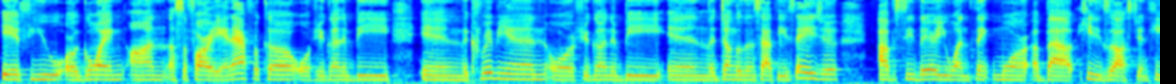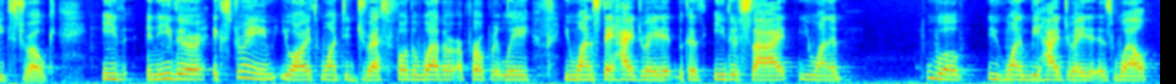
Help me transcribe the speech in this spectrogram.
If you are going on a safari in Africa, or if you're going to be in the Caribbean, or if you're going to be in the jungles in Southeast Asia, obviously there you want to think more about heat exhaustion, heat stroke in either extreme, you always want to dress for the weather appropriately. You want to stay hydrated because either side you want to, well, you want to be hydrated as well.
